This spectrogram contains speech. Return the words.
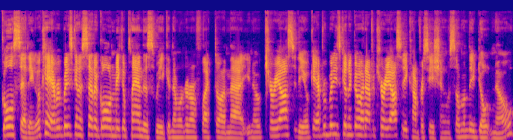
Goal setting. Okay, everybody's going to set a goal and make a plan this week, and then we're going to reflect on that. You know, curiosity. Okay, everybody's going to go and have a curiosity conversation with someone they don't know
